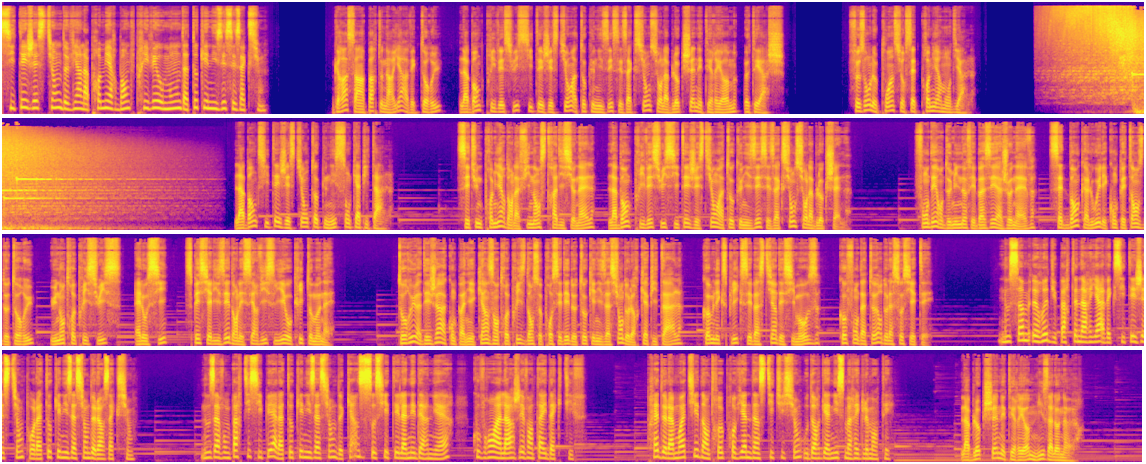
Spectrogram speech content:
Cité Gestion devient la première banque privée au monde à tokeniser ses actions. Grâce à un partenariat avec Toru, la banque privée suisse Cité Gestion a tokenisé ses actions sur la blockchain Ethereum, ETH. Faisons le point sur cette première mondiale. La banque Cité Gestion tokenise son capital. C'est une première dans la finance traditionnelle, la banque privée suisse Cité Gestion a tokenisé ses actions sur la blockchain. Fondée en 2009 et basée à Genève, cette banque a loué les compétences de Toru, une entreprise suisse, elle aussi, spécialisée dans les services liés aux crypto-monnaies. Toru a déjà accompagné 15 entreprises dans ce procédé de tokenisation de leur capital, comme l'explique Sébastien Decimoz, cofondateur de la société. Nous sommes heureux du partenariat avec Cité Gestion pour la tokenisation de leurs actions nous avons participé à la tokenisation de 15 sociétés l'année dernière, couvrant un large éventail d'actifs. Près de la moitié d'entre eux proviennent d'institutions ou d'organismes réglementés. La blockchain Ethereum mise à l'honneur.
